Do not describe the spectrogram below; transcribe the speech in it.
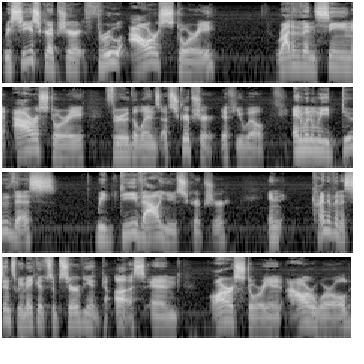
We see Scripture through our story rather than seeing our story through the lens of Scripture, if you will. And when we do this, we devalue Scripture and kind of in a sense, we make it subservient to us and our story and our world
